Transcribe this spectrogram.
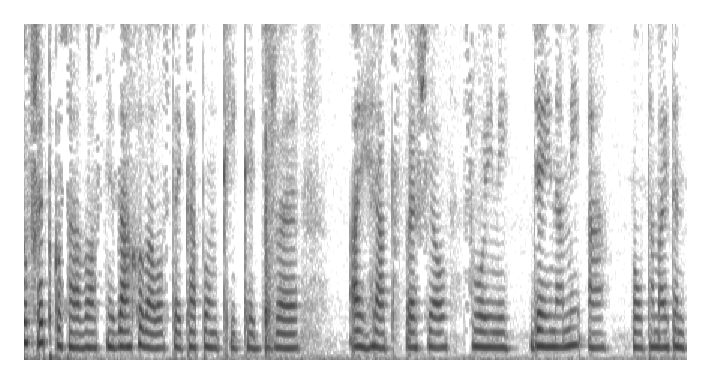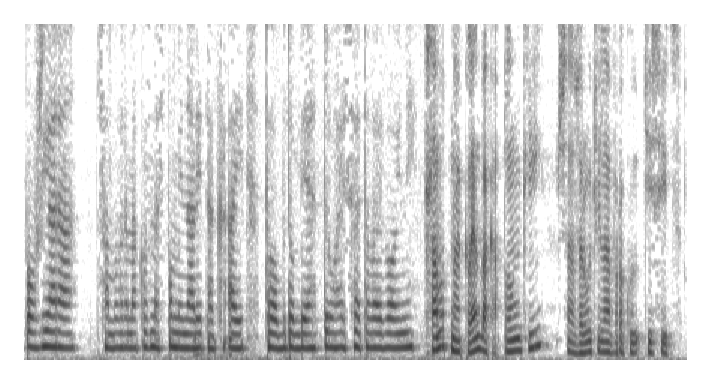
Čo všetko sa vlastne zachovalo z tej kaplnky, keďže aj hrad prešiel svojimi dejinami a bol tam aj ten požiar a samozrejme, ako sme spomínali, tak aj to obdobie druhej svetovej vojny. Samotná klenba kaplnky sa zrútila v roku 1800.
